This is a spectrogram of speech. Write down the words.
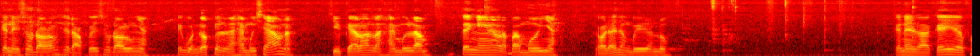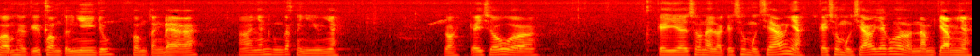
cái này số đo nó sẽ đọc cái số đo luôn nha. Cái quần gốc là 26 nè chiều cao nó là 25 cái ngang nó là 30 nha. Rồi để lon bia lên luôn. Cái này là cái phơm theo kiểu phơm tự nhiên chú phơm tầng đa đó, nhánh cũng rất là nhiều nha. Rồi cây số ờ, cây ờ, số này là cây số 16 nha. Cây số 16 giá của nó là 500 nha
